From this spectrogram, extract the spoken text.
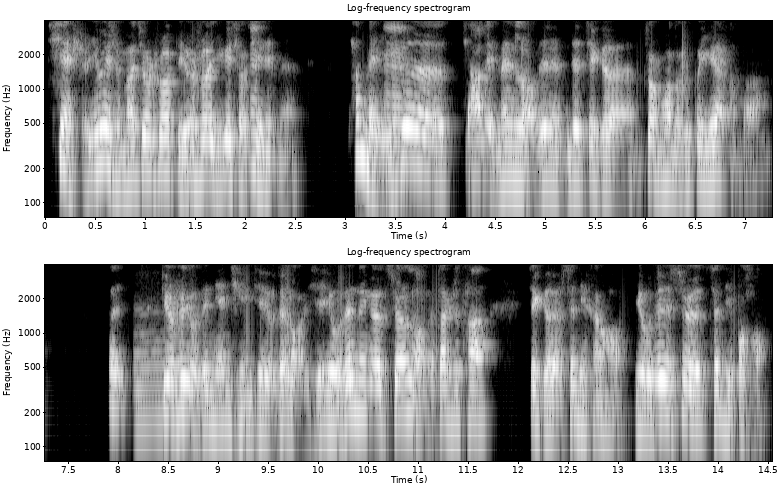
现实，因为什么？就是说，比如说一个小区里面，他每一个家里面老的人的这个状况都是不一样的。呃，比如说有的年轻一些，有的老一些，有的那个虽然老了，但是他这个身体很好，有的是身体不好，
